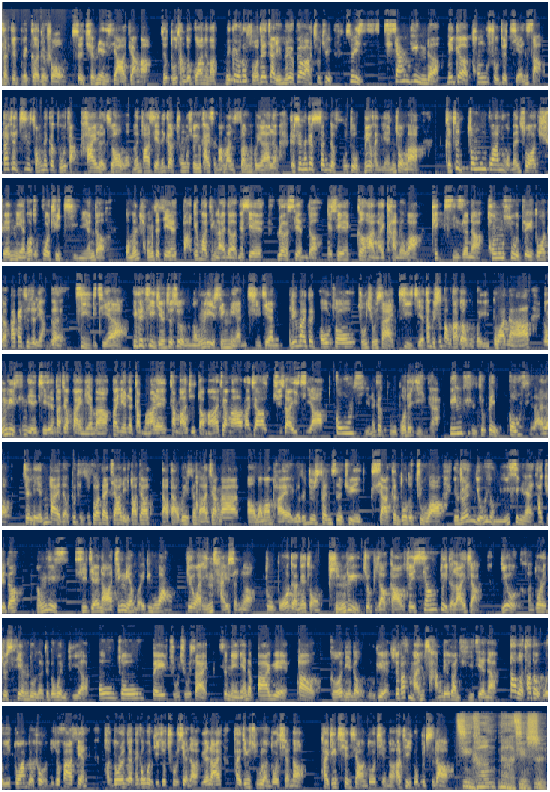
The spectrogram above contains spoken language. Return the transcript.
circuit breaker 的时候是全面下降啊，这赌场都关了吗？每个人都锁在家里，没有办法出去，所以相应的那个通数就减少。但是自从那个赌场开了之后，我们发现那个通数又开始慢慢升回来了。可是那个升的幅度没有很严重啊。可是中观我们说全年或者过去几年的，我们从这些打电话进来的那些热线的那些个案来看的话。peak season 啊，通数最多的大概就是两个季节啦，一个季节就是农历新年期间，另外一个欧洲足球赛季节，特别是到它的尾端啊，农历新年期间大家拜年嘛，拜年的干嘛呢？干嘛去打麻将啊？大家聚在一起啊，勾起那个赌博的瘾啊，因此就被勾起来了。这连带的不只是说在家里大家打打卫生麻将啊，啊玩玩牌，有的就甚至去下更多的注啊，有的人有一种迷信呢，他觉得。农历期间啊，今年我一定旺，对吧？迎财神了，赌博的那种频率就比较高，所以相对的来讲，也有很多人就陷入了这个问题啊。欧洲杯足球赛是每年的八月到隔年的五月，所以它是蛮长的一段期间的。到了它的尾端的时候，你就发现很多人的那个问题就出现了。原来他已经输了很多钱了，他已经欠下很多钱了，他自己都不知道。健康那件事。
